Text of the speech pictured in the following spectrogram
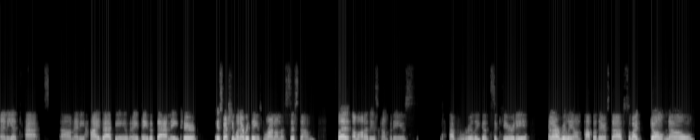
any attacks, um, any hijackings, anything of that nature, especially when everything's run on a system. But a lot of these companies have really good security and are really on top of their stuff. So I don't know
